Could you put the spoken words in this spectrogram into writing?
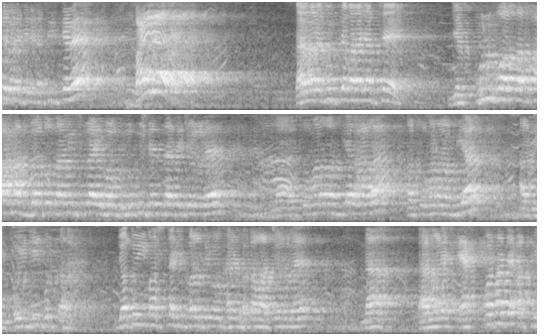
বুঝতে পেরেছেন এটা সিস্টেমে বাইরে। তার মানে বুঝতে পারা যাচ্ছে যে পূর্ব আল্লাহ যত দামি সুরাই হোক, রুকু চলবে। ওই দিয়েই করতে হবে। যতই মাস্টারি চলবে। না, তার মানে এক কথাতে আপনি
